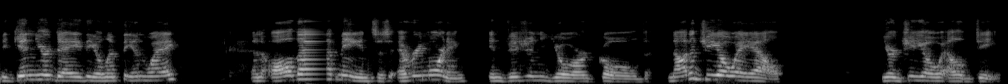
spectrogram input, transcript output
begin your day the Olympian way. And all that means is every morning envision your gold, not a G O A L, your G O L D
